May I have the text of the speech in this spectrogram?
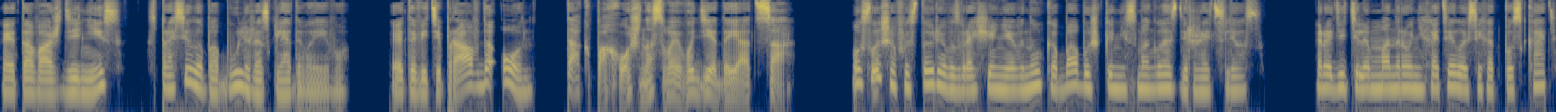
«Это ваш Денис?» — спросила бабуля, разглядывая его. «Это ведь и правда он. Так похож на своего деда и отца». Услышав историю возвращения внука, бабушка не смогла сдержать слез. Родителям Монро не хотелось их отпускать,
